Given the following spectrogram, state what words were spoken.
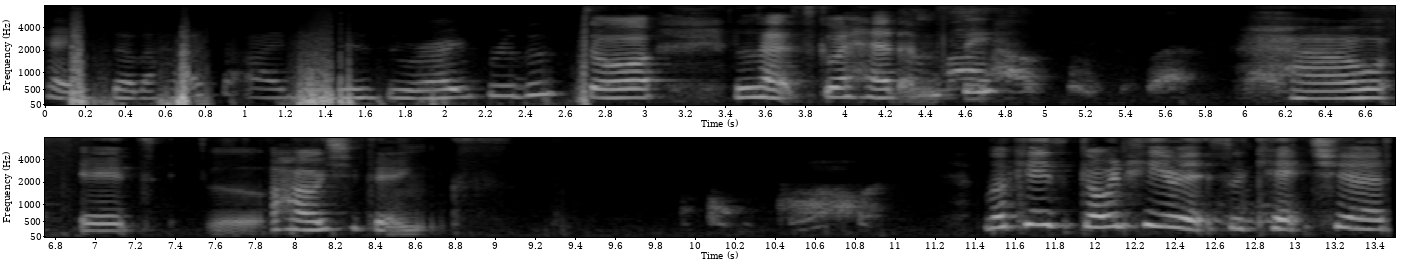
Okay, so the house that I made is right through the door. Let's go ahead and see how it how she thinks. Look, he's going here. It's a kitchen.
